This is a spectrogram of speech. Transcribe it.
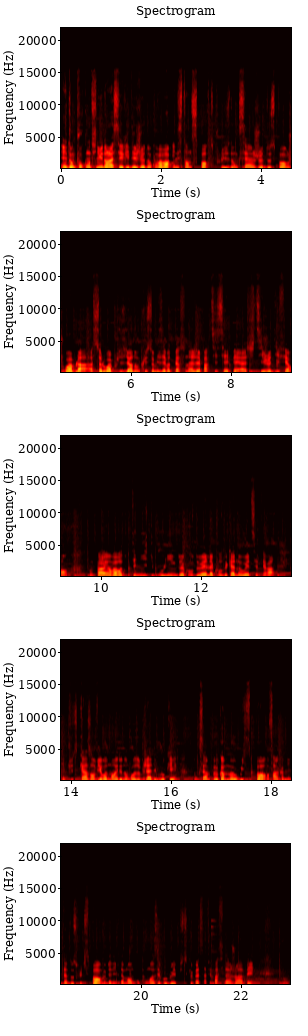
Et donc pour continuer dans la série des jeux, donc on va avoir Instant Sport Plus. Donc c'est un jeu de sport jouable à, seul ou à plusieurs. Donc customisez votre personnage et participez à six jeux différents. Donc pareil, on va avoir du tennis, du bowling, de la course de L, la course de canoë, etc. Et plus de 15 environnements et de nombreux objets à débloquer. Donc c'est un peu comme euh, Wii Sport, enfin comme Nintendo Switch Sport, mais bien évidemment beaucoup moins évolué puisque bah, ça fait partie d'un jeu indé. Donc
